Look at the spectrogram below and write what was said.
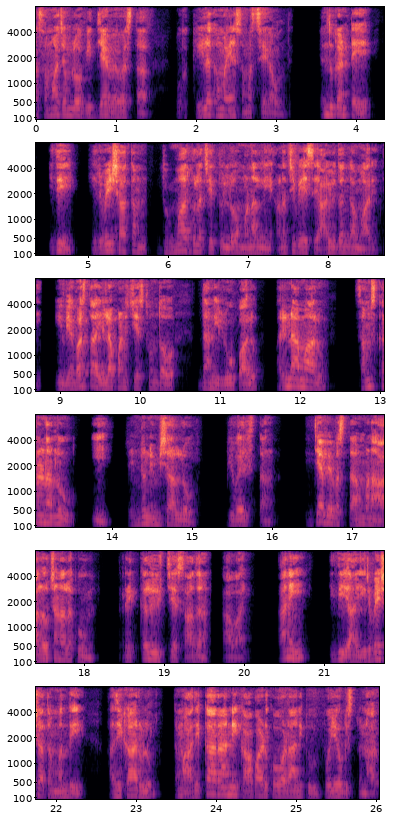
మన సమాజంలో విద్యా వ్యవస్థ ఒక కీలకమైన సమస్యగా ఉంది. ఎందుకంటే ఇది ఇరవై శాతం దుర్మార్గుల చేతుల్లో మనల్ని అణచివేసే ఆయుధంగా మారింది. ఈ వ్యవస్థ ఎలా పనిచేస్తుందో దాని లోపాలు పరిణామాలు సంస్కరణలు ఈ రెండు నిమిషాల్లో వివరిస్తాను. విద్యా వ్యవస్థ మన ఆలోచనలకు రెక్కలు ఇచ్చే సాధనం కావాలి. కానీ ఇది ఆ ఇరవై శాతం మంది అధికారులు తమ అధికారాన్ని కాపాడుకోవడానికి ఉపయోగిస్తున్నారు.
